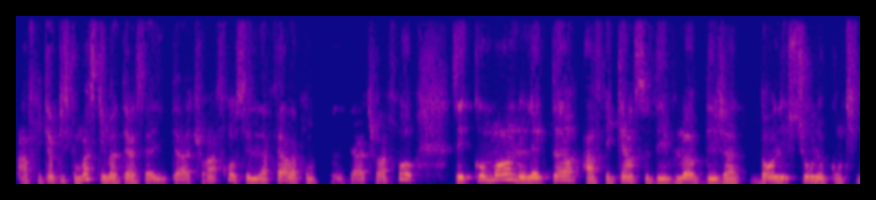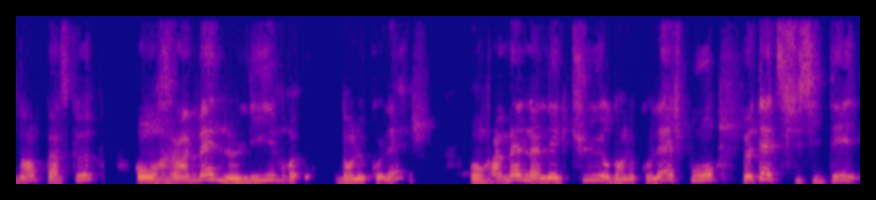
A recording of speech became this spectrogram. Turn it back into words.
africain, puisque moi, ce qui m'intéresse, c'est la littérature afro, c'est l'affaire la promotion de la littérature afro. C'est comment le lecteur africain se développe déjà dans les, sur le continent parce que on ramène le livre dans le collège, on ramène la lecture dans le collège pour peut-être susciter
